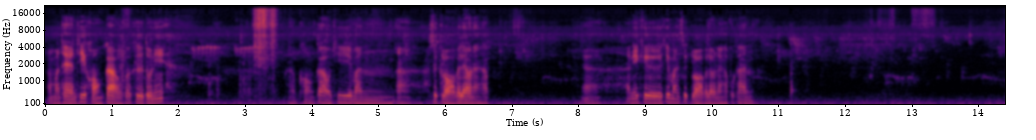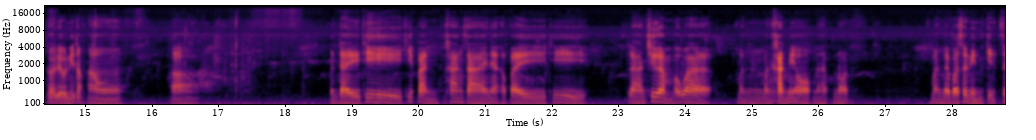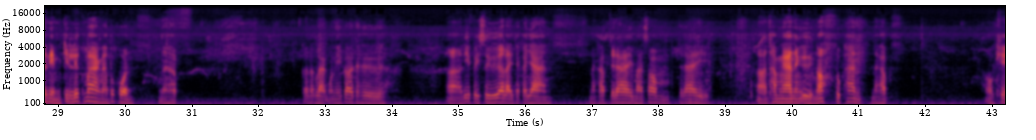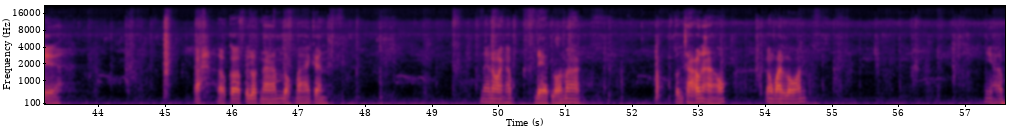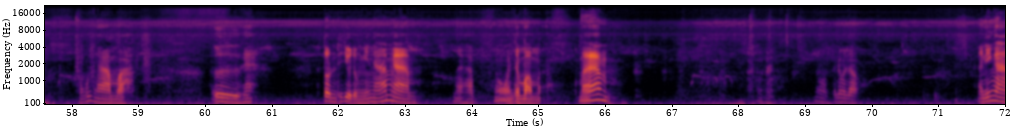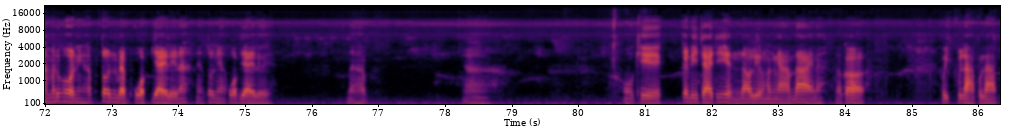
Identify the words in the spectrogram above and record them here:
เอามาแทนที่ของเก่าก็คือตัวนี้ครับของเก่าที่มันสึกหลอไปแล้วนะครับอ่าอันนี้คือที่มันสึกหลอไปแล้วนะครับทุกท่าน ก็เดี๋ยวนี้ต้องเอาอ่า บันไดที่ที่ปั่นข้างซ้ายเนี่ยเอาไปที่ร้านเชื่อม เพราะว่ามันมันขันไม่ออกนะครับน็อตมันแบบว่าสนิมกินสนิมกินลึกมากนะทุกคนนะครับ ก็หลักๆวันนี้ก็จะคืออ่ารีบไปซื้ออะไหล่จักรยานนะครับ จะได้มาซ่อมจะได้ทำงานอย่างอื่นเนาะทุกท่านนะครับ โอเคไปเราก็ไปรดน้ำดอกไม้กัน แน่นอนครับ แดดร้อนมาก ตอนเช้าหนาวกลางวันร้อน นี่ครับโอ้ยงามว่ะ เออฮะต้นที่อยู่ตรงนี้งามงามนะครับโอ้มันจะมอมอะมามโอ้ไปนู่นแล้ว อันนี้งามมาทุกคนนี่ครับ ต้นแบบอวบใหญ่เลยนะเนี่ยต้นเนี้ยอวบใหญ่เลยนะครับ อ่า โอเค ก็ดีใจที่เห็นดาวเรืองมันงามได้นะ แล้วก็วิกุหลาบกุหลาบ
